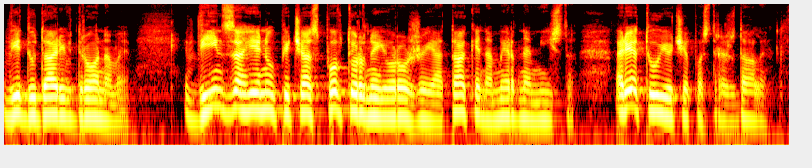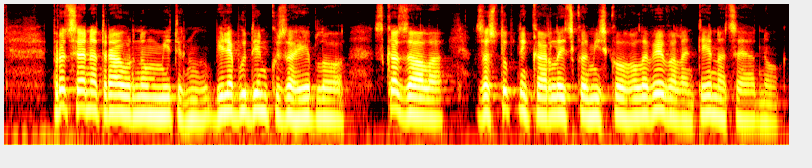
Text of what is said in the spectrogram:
від ударів дронами. Він загинув під час повторної ворожої атаки на мирне місто, рятуючи постраждалих. Про це на траурному мітингу біля будинку загиблого сказала заступник Карлицького міського голови Валентина Цеганок.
